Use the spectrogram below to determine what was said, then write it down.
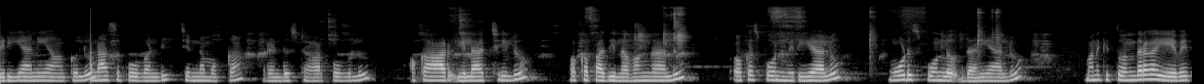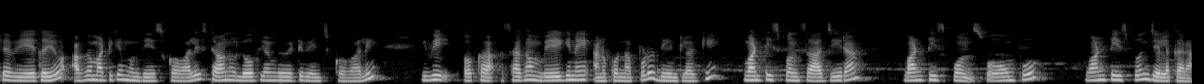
బిర్యానీ ఆకులు అనాస పువ్వు అండి చిన్న ముక్క రెండు స్టార్ పువ్వులు ఒక ఆరు ఇలాచీలు ఒక పది లవంగాలు ఒక స్పూన్ మిరియాలు మూడు స్పూన్లు ధనియాలు. మనకి తొందరగా ఏవైతే వేగాయో అవి మట్టుకే ముందు వేసుకోవాలి. స్టవ్ను లో ఫ్లేమ్లో పెట్టి వేయించుకోవాలి. ఇవి ఒక సగం వేగినాయి అనుకున్నప్పుడు దీంట్లోకి వన్ టీ స్పూన్ సాజీరా వన్ టీ స్పూన్ సోంపు వన్ టీ స్పూన్ జీలకర్ర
